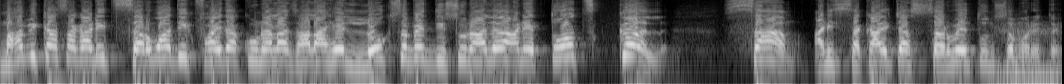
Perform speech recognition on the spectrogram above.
महाविकास आघाडीत सर्वाधिक फायदा कुणाला झाला हे लोकसभेत दिसून आलं आणि तोच कल साम आणि सकाळच्या सर्वेतून समोर येतोय.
